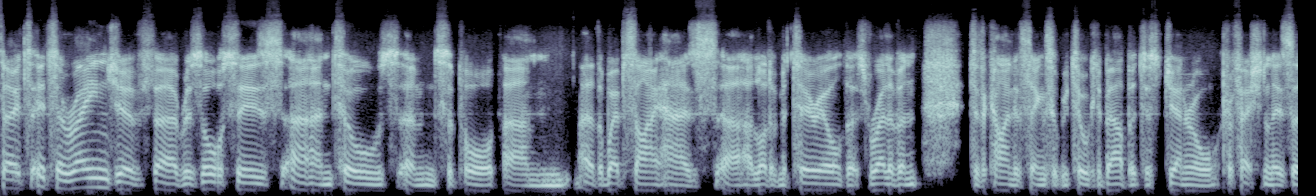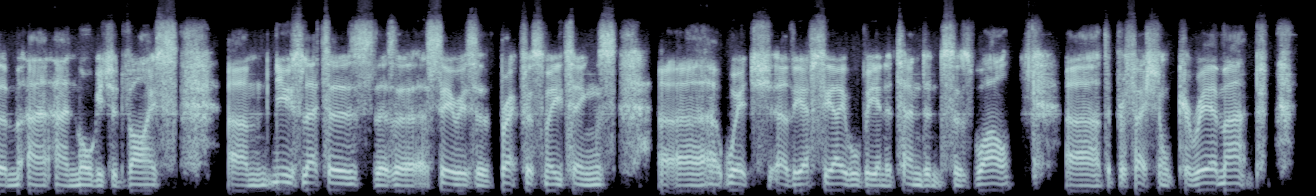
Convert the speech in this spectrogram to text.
So it's it's a range of uh, resources uh, and tools and support. Um, uh, the website has uh, a lot of material that's relevant to the kind of things that we're talking about, but just general professionalism and, and mortgage advice. Um, newsletters. There's a, a, series of breakfast meetings uh, at which uh, the FCA will be in attendance as well. the professional career map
